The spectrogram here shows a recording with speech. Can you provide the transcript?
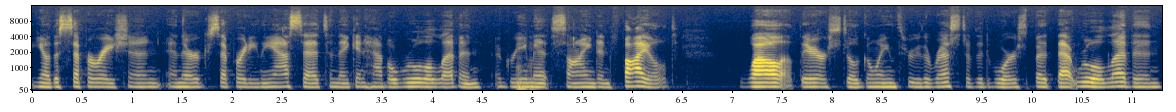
you know, the separation and they're separating the assets and they can have a Rule 11 agreement mm-hmm. signed and filed while they're still going through the rest of the divorce. But that Rule 11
